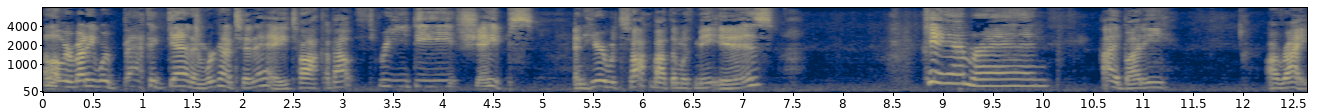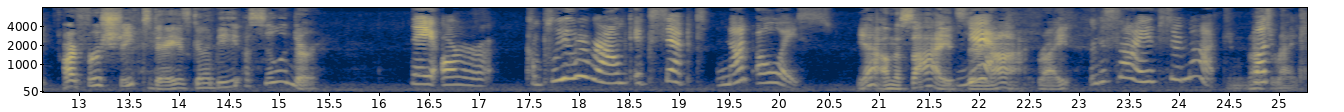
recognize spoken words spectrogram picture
Hello everybody, we're back again and we're going to today talk about 3D shapes. And here to talk about them with me is Cameron. Hi buddy. All right, our first shape today is going to be a cylinder. They are completely round except not always. Yeah, on the sides they're not, right? On the sides they're not. That's But- right.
